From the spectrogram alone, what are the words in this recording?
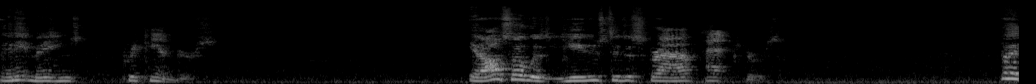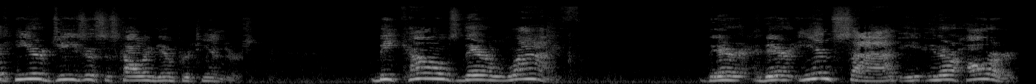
And it means pretenders. It also was used to describe actors. But here Jesus is calling them pretenders because their life, their, their inside, their heart,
